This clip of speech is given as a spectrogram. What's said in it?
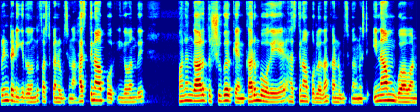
பிரிண்ட் அடிக்கிறத வந்து ஃபர்ஸ்ட் கண்டுபிடிச்சாங்க. ஹஸ்தினாபூர் இங்கே வந்து பழங்காலத்து சுகர் கேன் கரும்பு வகையை ஹஸ்தினாப்பூரில் தான் கண்டுபிடிச்சிருக்காங்க. நெக்ஸ்ட் இனாம் கோவான்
